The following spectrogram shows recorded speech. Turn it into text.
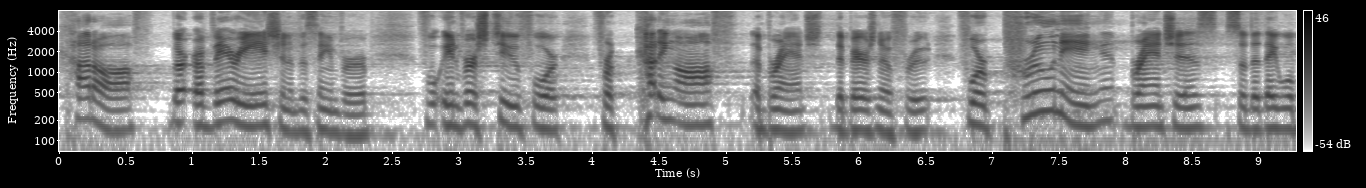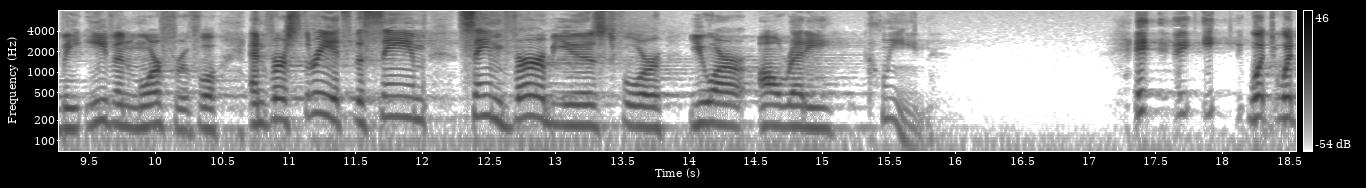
cut off, or a variation of the same verb, for, in verse 2 for, for cutting off a branch that bears no fruit, for pruning branches so that they will be even more fruitful. And verse 3, it's the same, same verb used for you are already clean. It, it, what, what,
